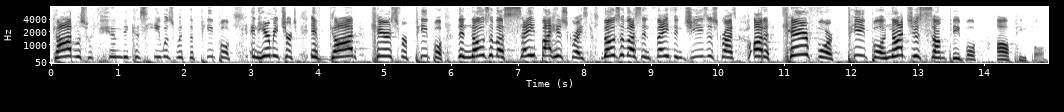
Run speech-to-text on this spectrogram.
God was with him because he was with the people. And hear me, church, if God cares for people, then those of us saved by his grace, those of us in faith in Jesus Christ, ought to care for people, and not just some people, all people.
